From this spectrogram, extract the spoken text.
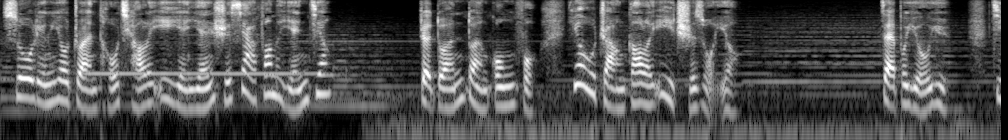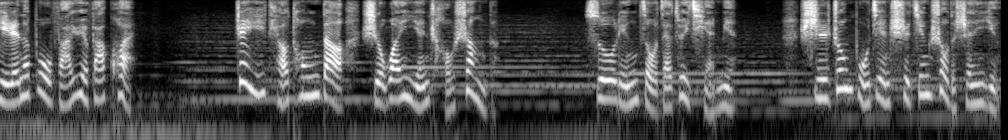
苏玲又转头瞧了一眼岩石下方的岩浆，这短短功夫又长高了一尺左右。再不犹豫，几人的步伐越发快。这一条通道是蜿蜒朝上的，苏玲走在最前面，始终不见赤金兽的身影，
